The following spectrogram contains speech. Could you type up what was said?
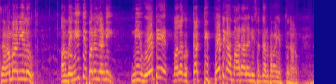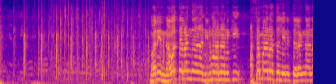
సామాన్యులు అవినీతి పనులని నీ ఓటే వాళ్ళకు కట్టి పోటుగా మారాలని సందర్భంగా చెప్తున్నాను. మరి నవ తెలంగాణ నిర్మాణానికి అసమానత లేని తెలంగాణ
